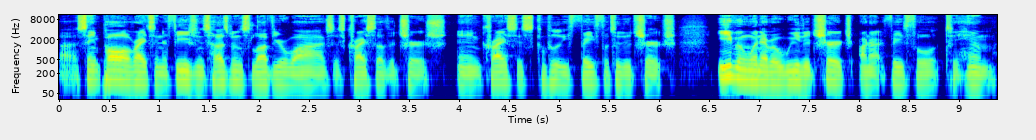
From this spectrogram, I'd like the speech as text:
Uh, St. Paul writes in Ephesians, Husbands, love your wives as Christ loved the church. And Christ is completely faithful to the church, even whenever we, the church, are not faithful to him.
